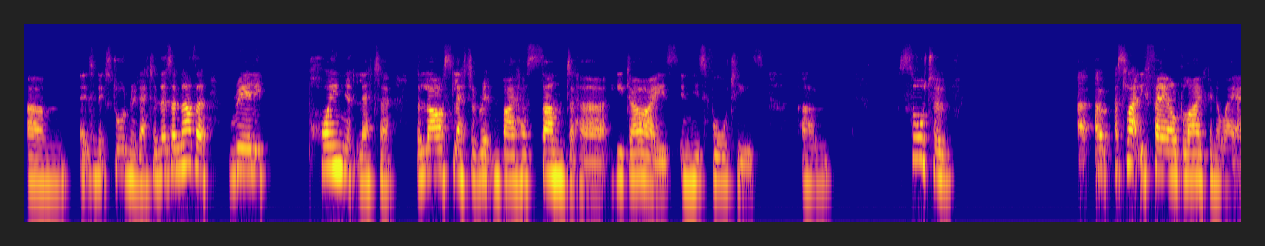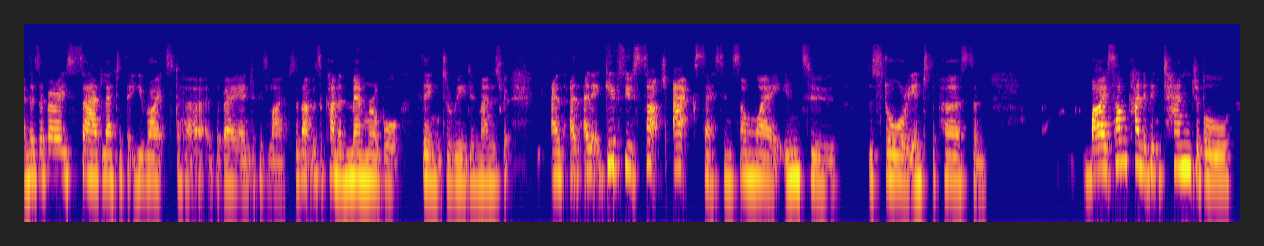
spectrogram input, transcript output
Um, it's an extraordinary letter. There's another really poignant letter, the last letter written by her son to her. He dies in his 40s, um, sort of a, a, slightly failed life in a way. And there's a very sad letter that he writes to her at the very end of his life. So that was a kind of memorable thing to read in manuscript. And, and, and it gives you such access in some way into the story, into the person by some kind of intangible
